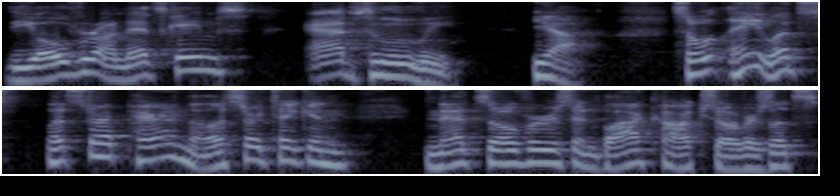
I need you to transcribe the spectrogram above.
the over on Nets games, absolutely. Yeah. So hey, let's let's start pairing that. Let's start taking Nets overs and Blackhawks overs. Let's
